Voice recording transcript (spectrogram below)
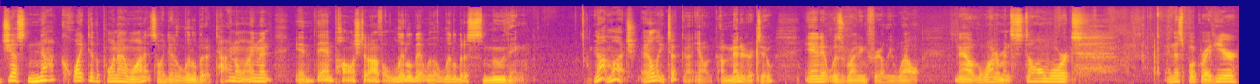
just not quite to the point I wanted, so I did a little bit of tine alignment and then polished it off a little bit with a little bit of smoothing. Not much. It only took a, you know a minute or two, and it was writing fairly well. Now the Waterman Stalwart, in this book right here,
